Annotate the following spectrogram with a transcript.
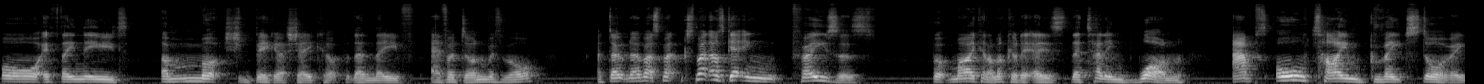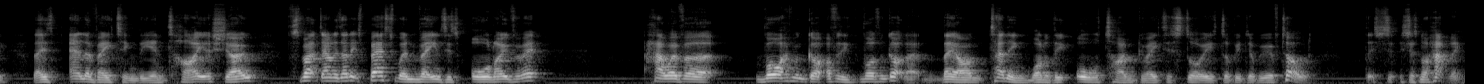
or if they need a much bigger shake-up than they've ever done with Raw. I don't know about Smack. SmackDown's getting praises, but my kind of look at it is they're telling one abs all-time great story that is elevating the entire show. SmackDown is at its best when Reigns is all over it. However, Raw haven't got obviously Raw haven't got that. They aren't telling one of the all-time greatest stories WWE have told. It's just, not happening.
